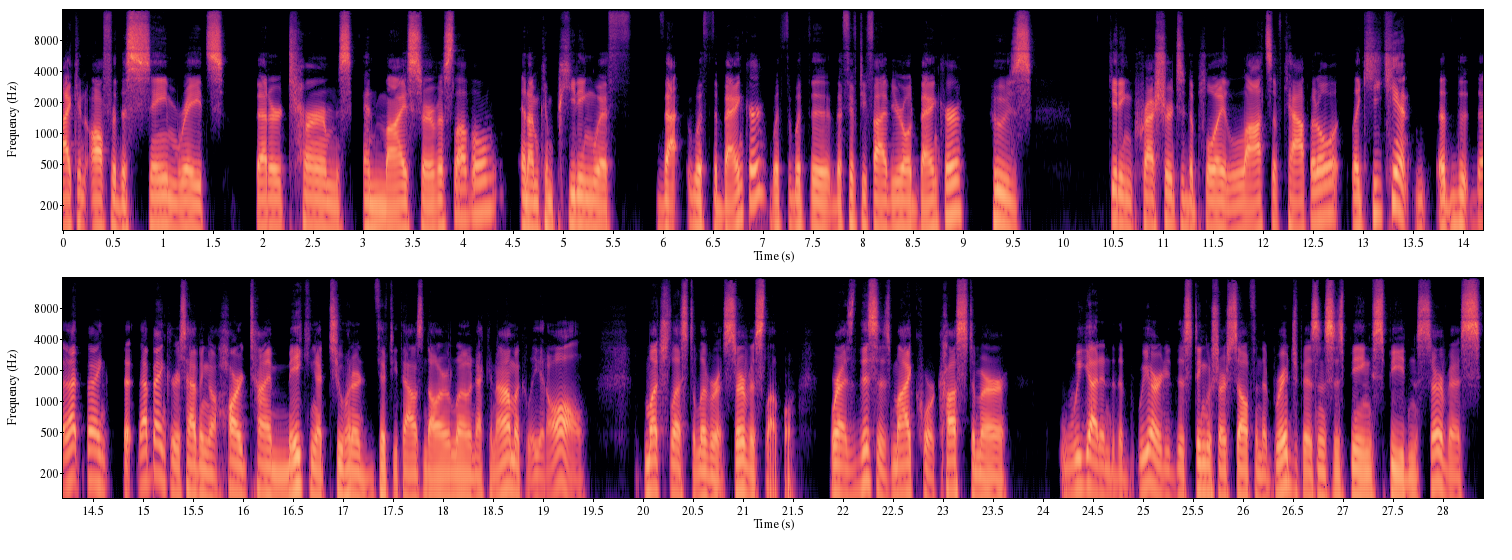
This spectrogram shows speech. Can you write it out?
I can offer the same rates, better terms, and my service level, and I'm competing with that with the banker, with with the the 55 year old banker who's getting pressure to deploy lots of capital. Like he can't. Uh, th- that bank that, that banker is having a hard time making a two hundred fifty thousand dollar loan economically at all, much less deliver a service level. Whereas this is my core customer. We got into the. We already distinguished ourselves in the bridge business as being speed and service.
